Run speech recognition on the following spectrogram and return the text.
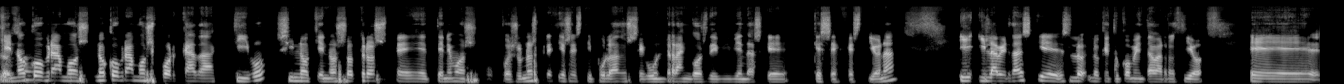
que no cobramos, no cobramos por cada activo, sino que nosotros eh, tenemos pues unos precios estipulados según rangos de viviendas que, que se gestiona. Y, y, la verdad es que es lo, lo que tú comentabas, Rocío. Eh,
